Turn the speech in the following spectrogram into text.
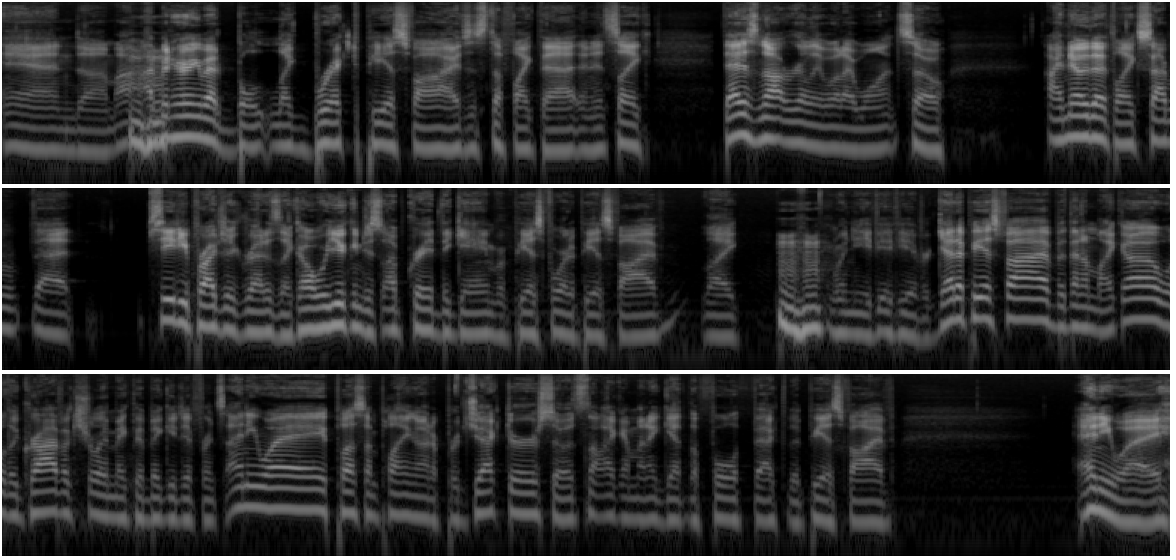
and um, I, I've been hearing about like bricked PS5s and stuff like that, and it's like that is not really what I want. So I know that like cyber that CD Projekt Red is like, oh well, you can just upgrade the game from PS4 to PS5, like mm-hmm. when you if you ever get a PS5. But then I'm like, oh well, the graphics really make the big difference anyway. Plus, I'm playing on a projector, so it's not like I'm gonna get the full effect of the PS5 anyway.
